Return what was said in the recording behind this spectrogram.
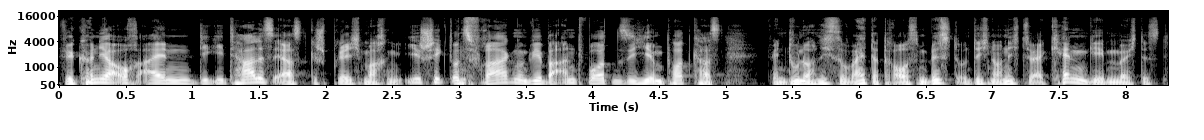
Wir können ja auch ein digitales Erstgespräch machen. Ihr schickt uns Fragen und wir beantworten sie hier im Podcast. Wenn du noch nicht so weit da draußen bist und dich noch nicht zu erkennen geben möchtest,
